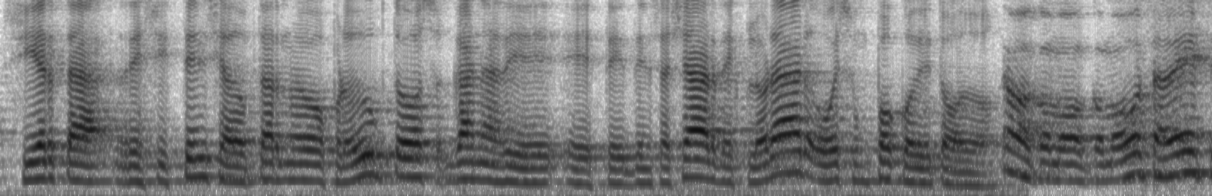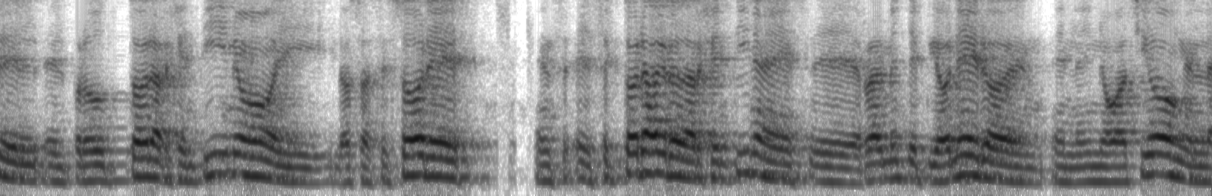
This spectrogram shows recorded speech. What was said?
cierta resistencia a adoptar nuevos productos? ¿Ganas este, de, ensayar, de explorar? ¿O es un poco de todo? No, como, como vos sabés, el productor argentino y los asesores el sector agro de Argentina es eh, realmente pionero en, la innovación, en la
